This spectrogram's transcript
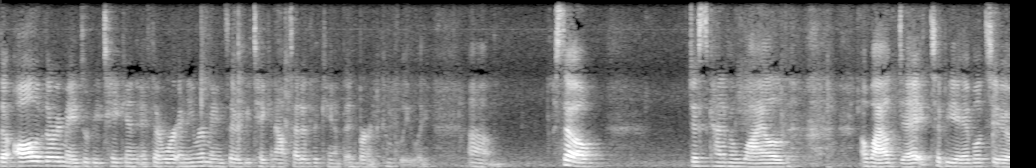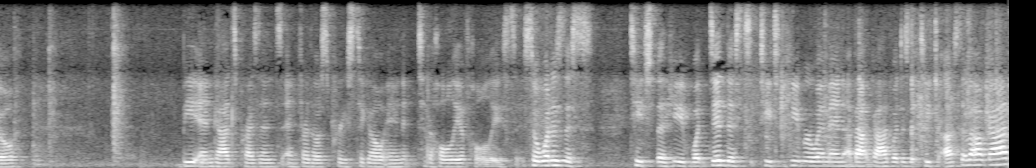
the, all of the remains would be taken. If there were any remains, they would be taken outside of the camp and burned completely. Um, so, just kind of a wild, a wild day to be able to be in God's presence and for those priests to go in to the holy of holies. So, what does this teach the he? What did this teach the Hebrew women about God? What does it teach us about God?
